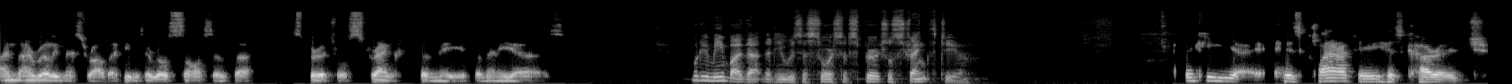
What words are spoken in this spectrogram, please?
I'm, i really miss robert. He was a real source of uh, spiritual strength for me for many years. What do you mean by that that he was a source of spiritual strength to you think he, his clarity, his courage,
